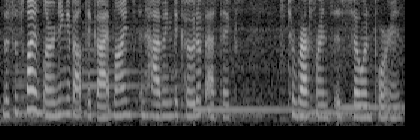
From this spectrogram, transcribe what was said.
This is why learning about the guidelines and having the code of ethics to reference is so important.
